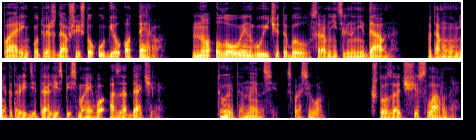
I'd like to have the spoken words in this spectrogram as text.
парень, утверждавший, что убил Отеро. Но Лоуэн в Уичете был сравнительно недавно потому некоторые детали из письма его озадачили. «Кто это, Нэнси?» — спросил он. «Что за тщеславное?»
